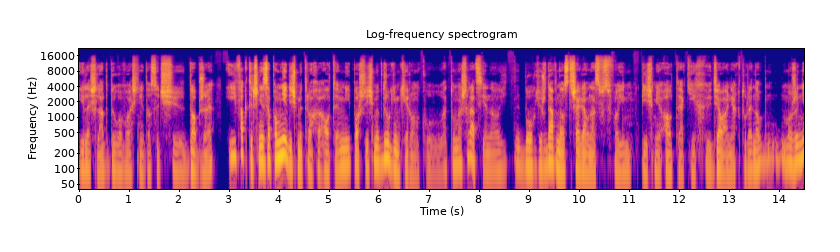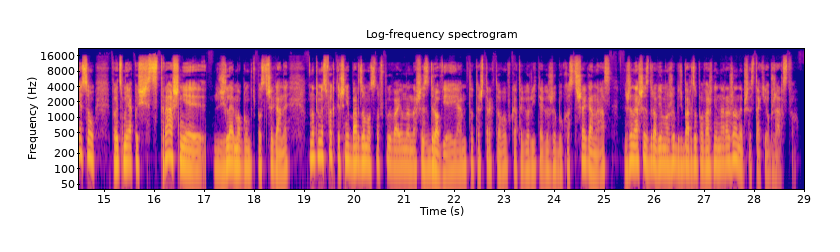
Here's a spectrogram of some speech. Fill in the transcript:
ileś lat było właśnie dosyć dobrze. I faktycznie zapomnieliśmy trochę o tym i poszliśmy w drugim kierunku. A tu masz rację, no, Bóg już dawno ostrzegał nas w swoim piśmie o takich działaniach, które no, może nie są powiedzmy jakoś strasznie źle mogą być postrzegane, natomiast faktycznie bardzo mocno wpływają na nasze zdrowie. Ja bym to też traktował w kategorii tego, że Bóg ostrzega nas, że nasze zdrowie może być bardzo poważnie narażone przez takie obżarstwo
